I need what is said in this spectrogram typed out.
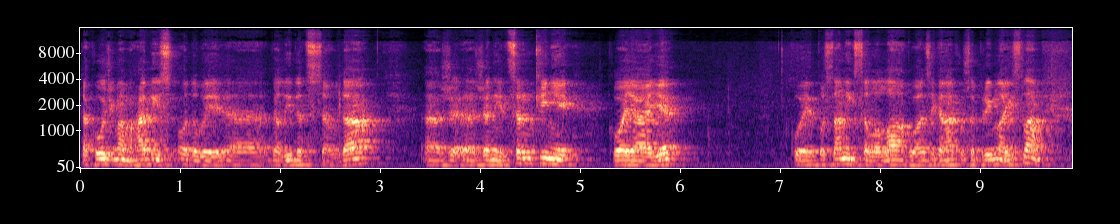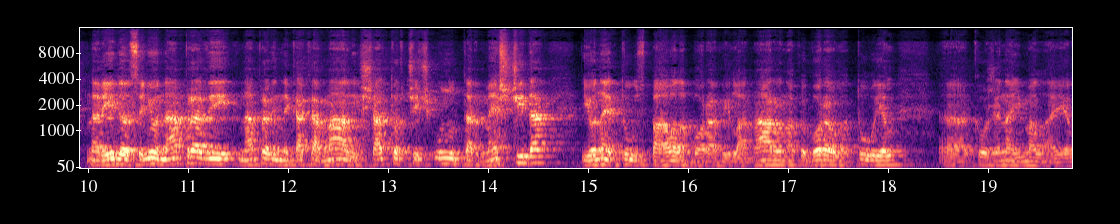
Također imamo hadis od ove uh, Sauda, uh, žene crnkinje, koja je koje je poslanik sallallahu alejhi ve sellem nakon što je primila islam naredio se nju napravi napravi nekakav mali šatorčić unutar meščida i ona je tu spavala boravila naravno ako je boravila tu jel ko žena imala jel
